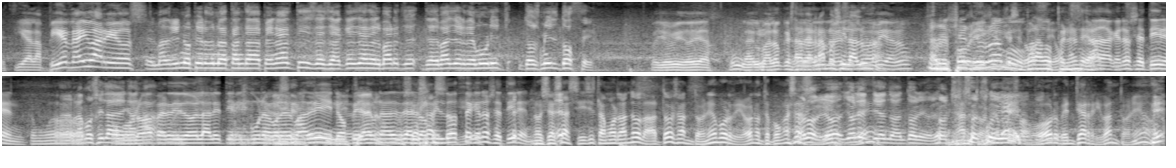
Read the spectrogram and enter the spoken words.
Metía la pierna ahí Barrios. El Madrid no pierde una tanda de penaltis desde aquella del, del Bayern de Múnich 2012. Ha llovido ya. El balón que está la de en la Ramos y la luna. todavía, ¿no? La de Sergio Ramos. se para dos 11, penaltis. Nada, que no se tiren. Como, La Ramos y la de como no ha perdido el Atleti ninguna con el Madrid y no pierde una desde No el seas 2012, así. que no se tiren. No seas así, si estamos dando datos, Antonio, por Dios, no te pongas así. No, no, yo, yo le ¿eh? entiendo, Antonio. Yo, Antonio, por favor, vente arriba, Antonio. Eh,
